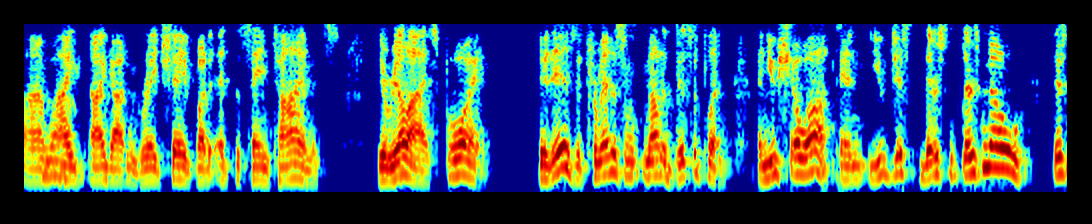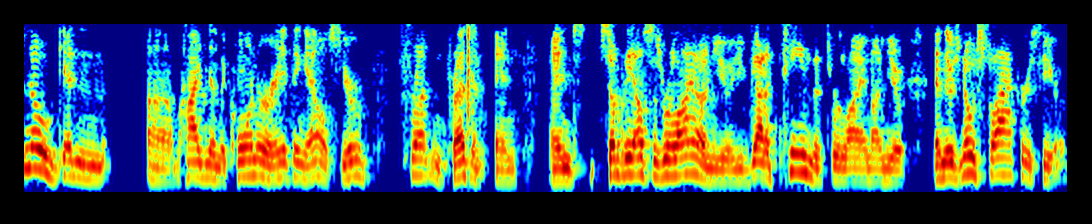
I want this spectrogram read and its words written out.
Um, wow. I I got in great shape, but at the same time, it's you realize, boy, it is a tremendous amount of discipline, and you show up, and you just there's there's no there's no getting um, hiding in the corner or anything else. You're front and present and and somebody else is relying on you you've got a team that's relying on you and there's no slackers here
